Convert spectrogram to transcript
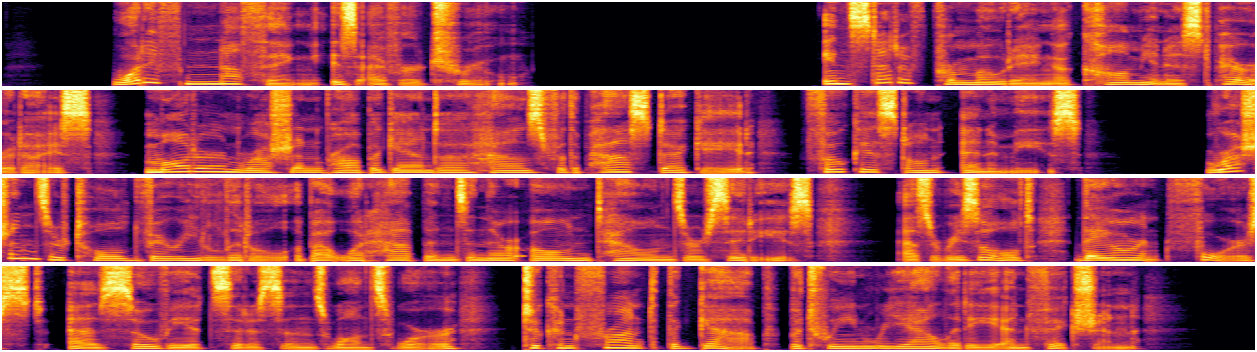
What if nothing is ever true? Instead of promoting a communist paradise, modern Russian propaganda has for the past decade focused on enemies. Russians are told very little about what happens in their own towns or cities. As a result, they aren't forced, as Soviet citizens once were, to confront the gap between reality and fiction.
